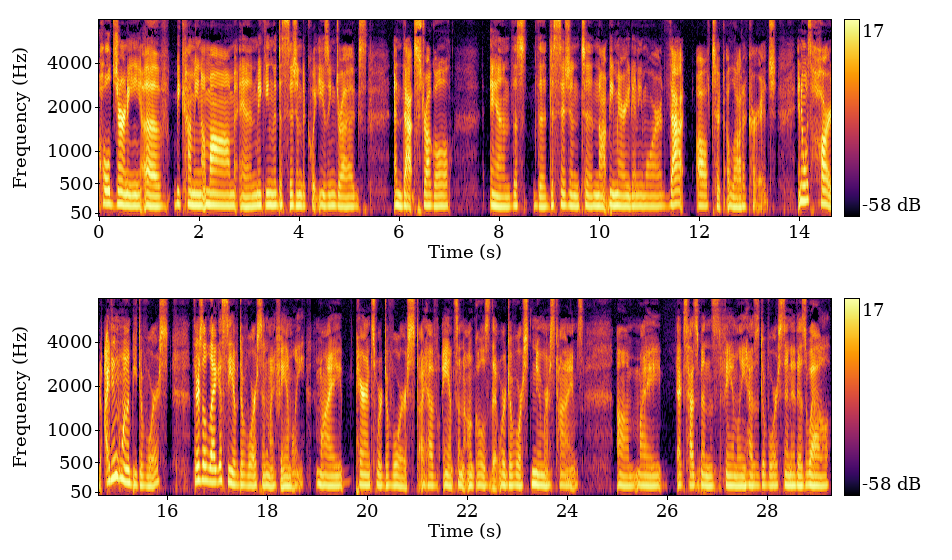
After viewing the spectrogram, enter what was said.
whole journey of becoming a mom and making the decision to quit using drugs and that struggle and this the decision to not be married anymore that all took a lot of courage. And it was hard. I didn't want to be divorced. There's a legacy of divorce in my family. My parents were divorced. I have aunts and uncles that were divorced numerous times. Um, my ex-husband's family has divorce in it as well.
